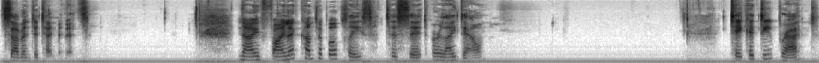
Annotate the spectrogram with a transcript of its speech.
seven to 10 minutes. Now find a comfortable place to sit or lie down. Take a deep breath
